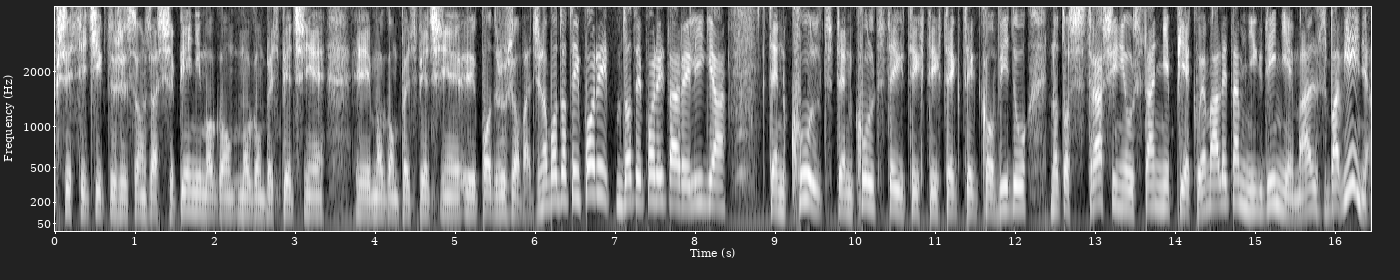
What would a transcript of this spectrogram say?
wszyscy ci, którzy są zaszczepieni, mogą, mogą, bezpiecznie, mogą bezpiecznie podróżować. No bo do tej pory, do tej pory ta religia ten kult, ten kult tych, tych, tych, tych COVID-u, no to straszy nieustannie piekłem, ale tam nigdy nie ma zbawienia.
